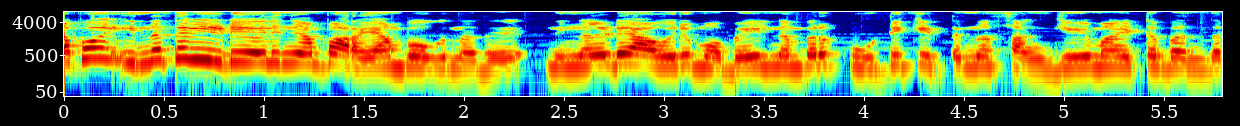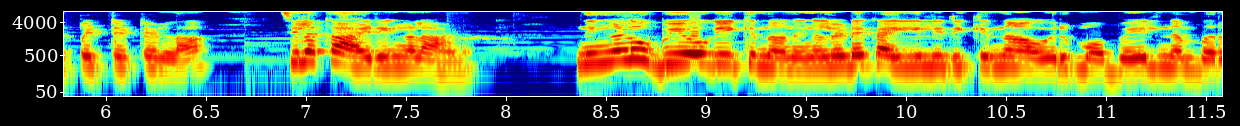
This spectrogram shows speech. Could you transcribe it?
അപ്പോൾ ഇന്നത്തെ വീഡിയോയിൽ ഞാൻ പറയാൻ പോകുന്നത് നിങ്ങളുടെ ആ ഒരു മൊബൈൽ നമ്പർ കൂട്ടി കിട്ടുന്ന സംഖ്യയുമായിട്ട് ബന്ധപ്പെട്ടിട്ടുള്ള ചില കാര്യങ്ങളാണ്. നിങ്ങൾ ഉപയോഗിക്കുന്ന നിങ്ങളുടെ കയ്യിലിരിക്കുന്ന ആ ഒരു മൊബൈൽ നമ്പർ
